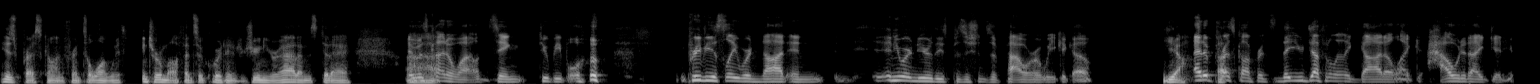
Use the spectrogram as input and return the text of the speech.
his press conference, along with interim offensive coordinator Junior Adams today. It was uh, kind of wild seeing two people who previously were not in anywhere near these positions of power a week ago yeah. at a press conference that you definitely gotta like, how did I get here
